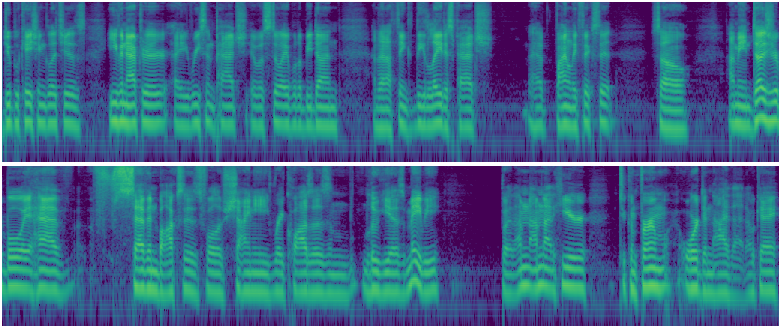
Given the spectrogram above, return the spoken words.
duplication glitches. Even after a recent patch, it was still able to be done. And then I think the latest patch had finally fixed it. So, I mean, does your boy have seven boxes full of shiny Rayquazas and Lugias? Maybe, but I'm I'm not here to confirm or deny that. Okay,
